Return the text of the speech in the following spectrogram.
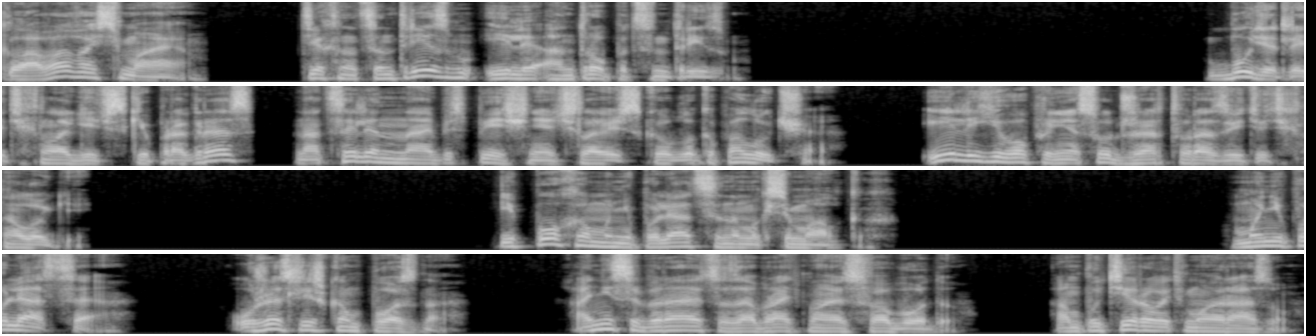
Глава 8. Техноцентризм или антропоцентризм. Будет ли технологический прогресс нацелен на обеспечение человеческого благополучия, или его принесут жертву развитию технологий? Эпоха манипуляции на максималках. Манипуляция. Уже слишком поздно. Они собираются забрать мою свободу, ампутировать мой разум.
